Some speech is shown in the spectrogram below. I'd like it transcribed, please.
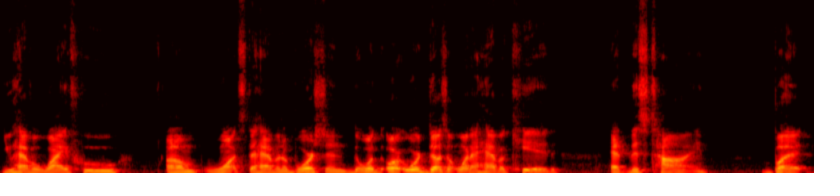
you have a wife who um, wants to have an abortion or, or, or doesn't want to have a kid at this time, but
